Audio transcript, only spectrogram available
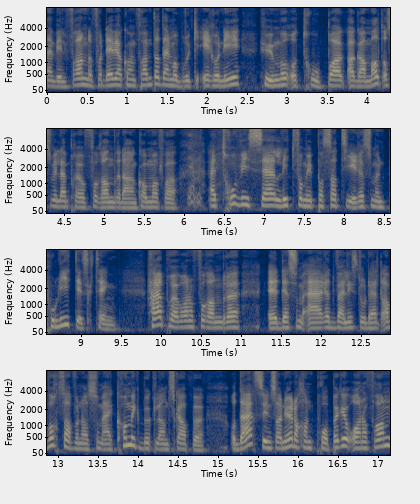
den vil forandre. For det vi har kommet frem til, at den må bruke ironi, humor og tro på av, gammelt, og så vil den prøve å forandre der den kommer fra. Jeg tror vi ser litt for mye på satire som en politisk ting. Her prøver han å forandre eh, det som er et veldig stor del av vårt samfunn, som er comic book-landskapet. Og der synes han jo det. Han påpeker og og han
